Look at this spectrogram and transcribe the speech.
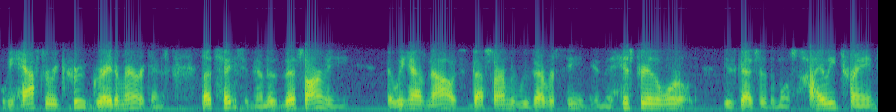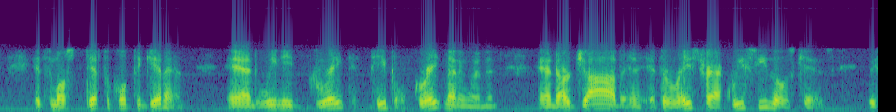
we have to recruit great Americans. Let's face it, man. This army that we have now, it's the best army we've ever seen in the history of the world. These guys are the most highly trained. It's the most difficult to get in. And we need great people, great men and women. And our job at the racetrack, we see those kids. We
